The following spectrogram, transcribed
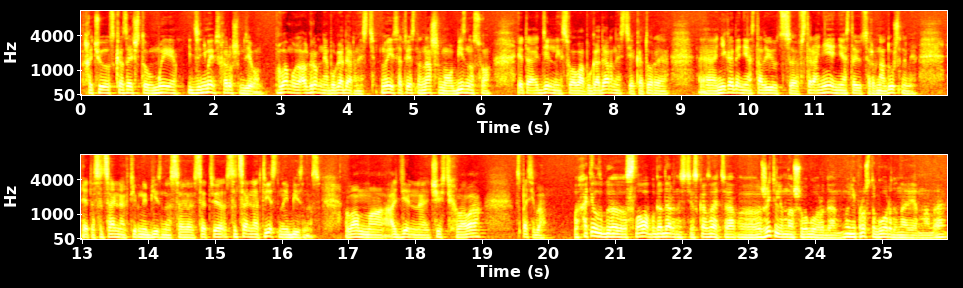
хочу сказать, что мы занимаемся хорошим делом. Вам огромная благодарность. Ну и, соответственно, нашему бизнесу это отдельные слова благодарности, которые э, никогда не остаются в стороне, не остаются равнодушными. Это социально активный бизнес, социально ответственный бизнес. Вам отдельная честь и хвала. Спасибо. Хотелось бы слова благодарности сказать э, жителям нашего города, ну не просто города, наверное, да,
